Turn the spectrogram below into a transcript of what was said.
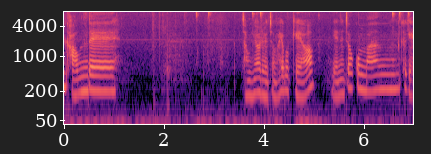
가운데 정렬을 좀 해볼게요. 얘는 조금만 크게.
